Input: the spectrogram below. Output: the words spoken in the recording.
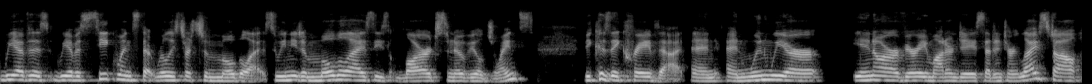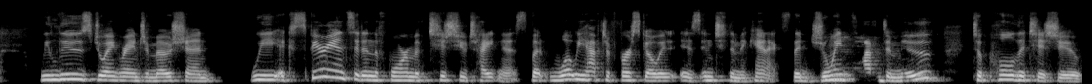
we have this we have a sequence that really starts to mobilize. So we need to mobilize these large synovial joints because they crave that. And and when we are in our very modern day sedentary lifestyle, we lose joint range of motion. We experience it in the form of tissue tightness, but what we have to first go is into the mechanics. The joints mm-hmm. have to move to pull the tissue,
